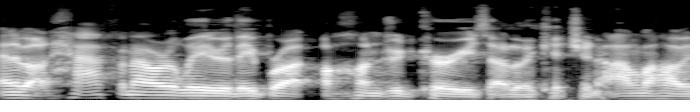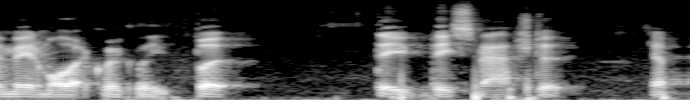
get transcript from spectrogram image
and about half an hour later, they brought hundred curries out of the kitchen. I don't know how they made them all that quickly, but they they smashed it. Yeah.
